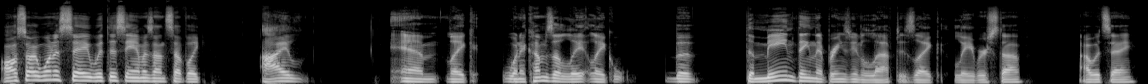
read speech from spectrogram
Also, I want to say with this Amazon stuff, like, I am, like, when it comes to, la- like, the, the main thing that brings me to left is, like, labor stuff, I would say,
